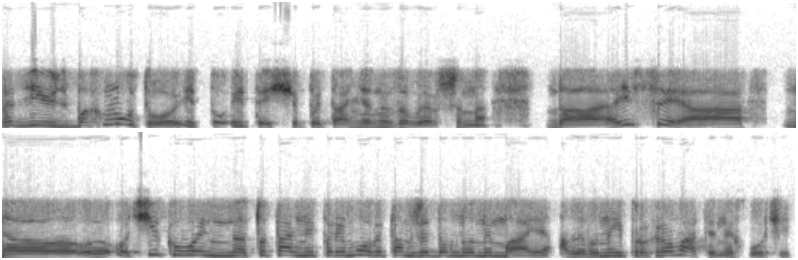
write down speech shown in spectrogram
радіють Бахмуту, і то і те, що питання не завершено. Да, і все. А е, очікувань тотальної перемоги там вже давно немає, але вони і програвати не хочуть.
